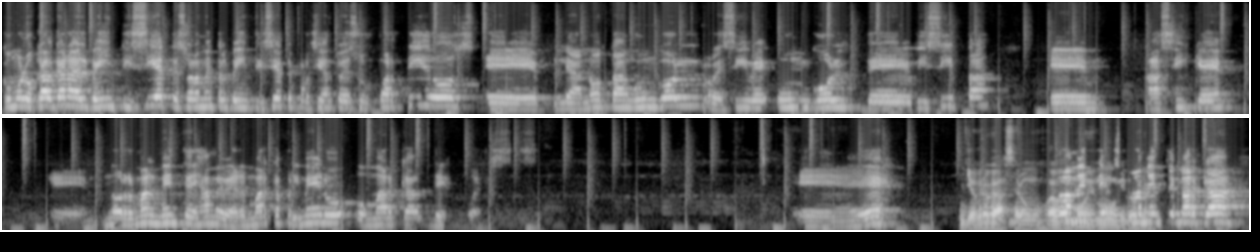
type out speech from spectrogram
como local gana el 27, solamente el 27% de sus partidos. Eh, le anotan un gol, recibe un gol de visita. Eh, así que eh, normalmente, déjame ver, marca primero o marca después. Yo creo que va a ser un juego muy, muy duro. Solamente marca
